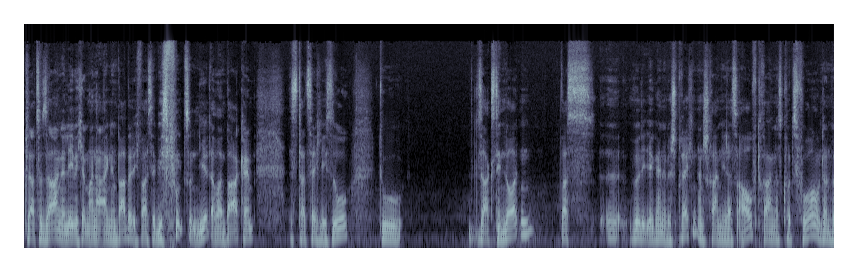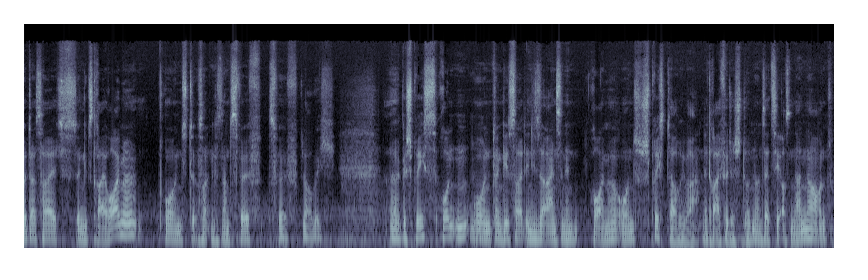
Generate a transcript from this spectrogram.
klar zu sagen, da lebe ich in meiner eigenen Bubble. Ich weiß ja, wie es funktioniert, aber im Barcamp ist tatsächlich so, du sagst den Leuten, was äh, würdet ihr gerne besprechen? Dann schreiben die das auf, tragen das kurz vor und dann wird das halt, dann gibt's drei Räume und das sollten insgesamt zwölf, zwölf, glaube ich, äh, Gesprächsrunden mhm. und dann gehst du halt in diese einzelnen Räume und sprichst darüber eine Dreiviertelstunde und setzt sie auseinander und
